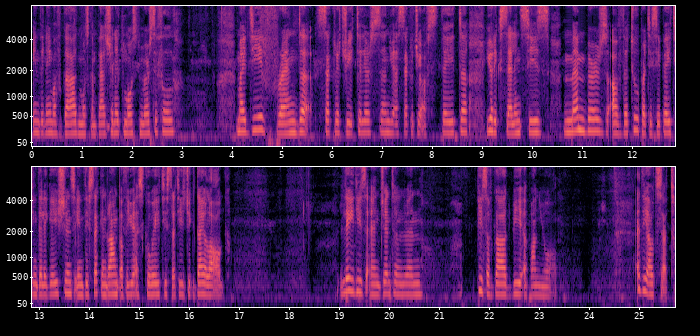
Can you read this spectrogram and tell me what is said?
In the name of God, most compassionate, most merciful, my dear friend, Secretary Tillerson, U.S. Secretary of State, Your Excellencies, members of the two participating delegations in the second round of the U.S. Kuwaiti Strategic Dialogue, ladies and gentlemen, peace of God be upon you all. At the outset,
